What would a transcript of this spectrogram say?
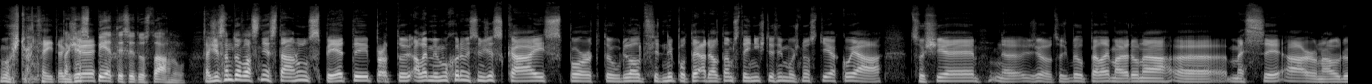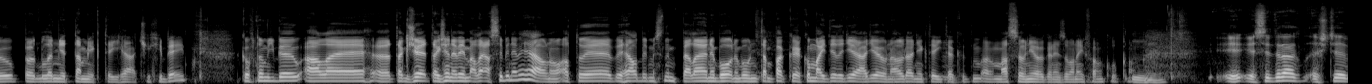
Nebo čtvrtý. Takže, takže zpět ty si to stáhnul. Takže jsem to vlastně stáhnul zpět, proto, ale mimochodem myslím, že Sky Sport to udělal tři dny poté a dal tam stejný čtyři možnosti jako já, což je, eh, že jo, což byl Pele, Maradona, uh, Messi a Ronaldo. Podle mě tam některý hráči chybějí jako v tom výběru, ale eh, takže, takže nevím, ale asi by nevyhrál, no a to je, vyhrál by myslím Pelé, nebo, nebo oni tam pak jako mají ty lidi rádi Ronalda, některý tak má silně organizovaný fanklub. No. Hmm. Jestli teda ještě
